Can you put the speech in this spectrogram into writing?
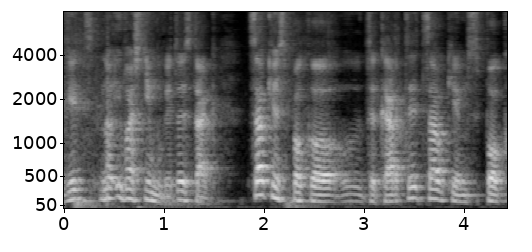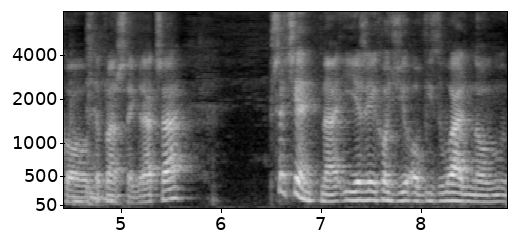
więc, no i właśnie mówię, to jest tak, całkiem spoko te karty, całkiem spoko te plansze gracza, przeciętna i jeżeli chodzi o wizualną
